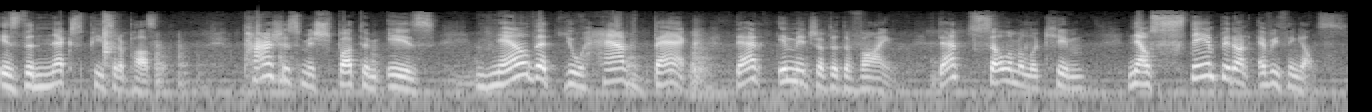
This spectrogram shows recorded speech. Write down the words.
is the next piece of the puzzle. Parshas Mishpatim is now that you have back that image of the divine, that Selam Elokim, now stamp it on everything else.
